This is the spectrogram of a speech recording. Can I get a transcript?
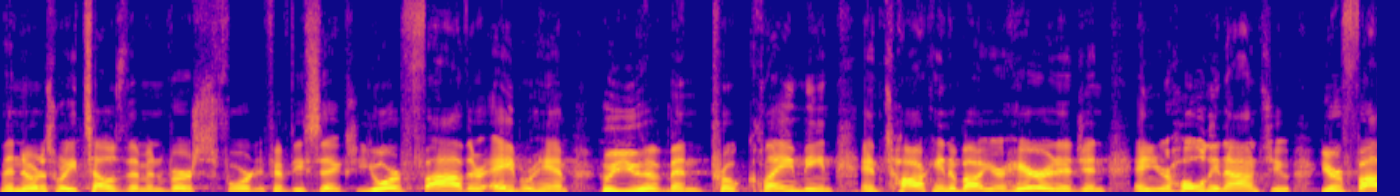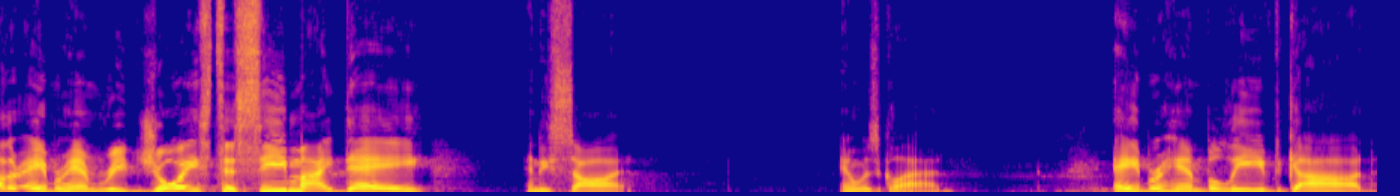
And then notice what he tells them in verse 56 Your father Abraham, who you have been proclaiming and talking about your heritage and, and you're holding on to, your father Abraham rejoiced to see my day, and he saw it and was glad. Abraham believed God,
